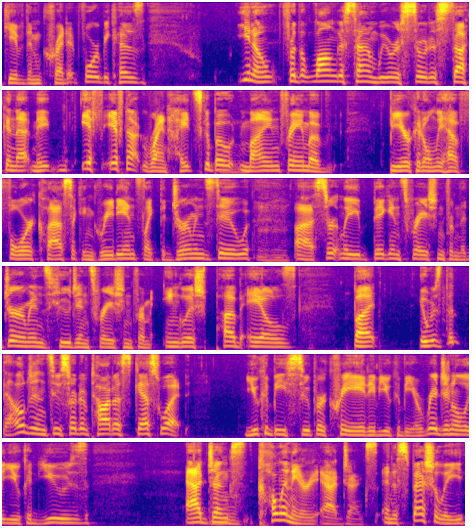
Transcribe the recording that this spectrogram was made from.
give them credit for, because you know, for the longest time, we were sort of stuck in that, may- if if not Reinheitsgebot mind frame of beer could only have four classic ingredients like the Germans do. Uh, certainly, big inspiration from the Germans, huge inspiration from English pub ales. But it was the Belgians who sort of taught us guess what? You could be super creative, you could be original, you could use adjuncts, culinary adjuncts, and especially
